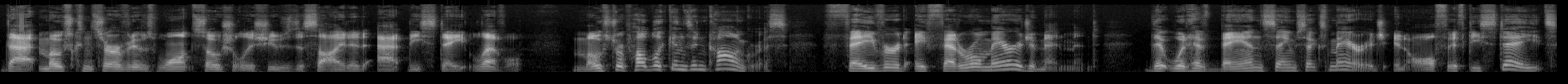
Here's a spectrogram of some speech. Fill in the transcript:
that most conservatives want social issues decided at the state level. Most Republicans in Congress favored a federal marriage amendment that would have banned same sex marriage in all 50 states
